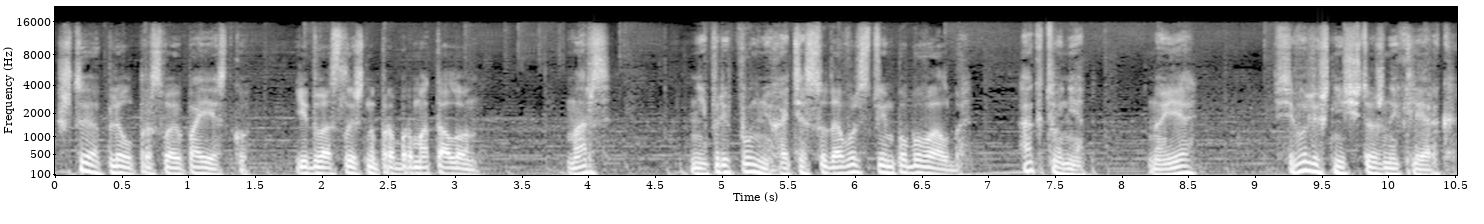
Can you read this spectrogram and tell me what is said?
«Что я плел про свою поездку?» – едва слышно пробормотал он. «Марс? Не припомню, хотя с удовольствием побывал бы. А кто нет? Но я всего лишь ничтожный клерк».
